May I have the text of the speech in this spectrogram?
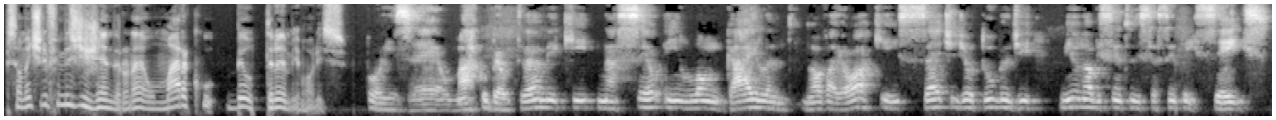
principalmente de filmes de gênero, né? O Marco Beltrame, Maurício. Pois é, o Marco Beltrame, que nasceu em Long Island, Nova York, em 7 de outubro de 1966.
